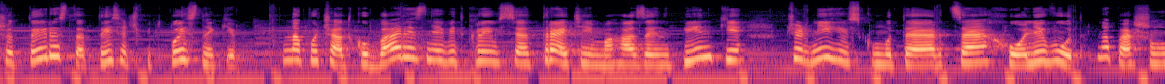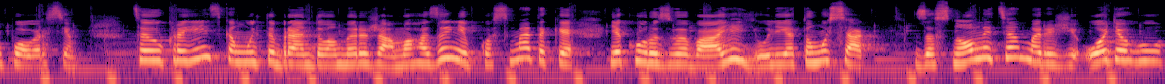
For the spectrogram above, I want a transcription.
400 тисяч підписників. На початку березня відкрився третій магазин Пінкі в Чернігівському ТРЦ Холівуд на першому поверсі. Це українська мультибрендова мережа магазинів косметики, яку розвиває Юлія Томусяк, засновниця мережі одягу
